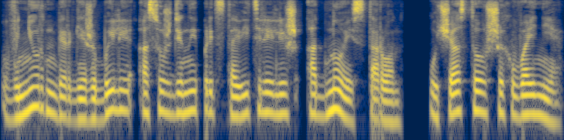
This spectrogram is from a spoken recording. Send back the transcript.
В Нюрнберге же были осуждены представители лишь одной из сторон, участвовавших в войне.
